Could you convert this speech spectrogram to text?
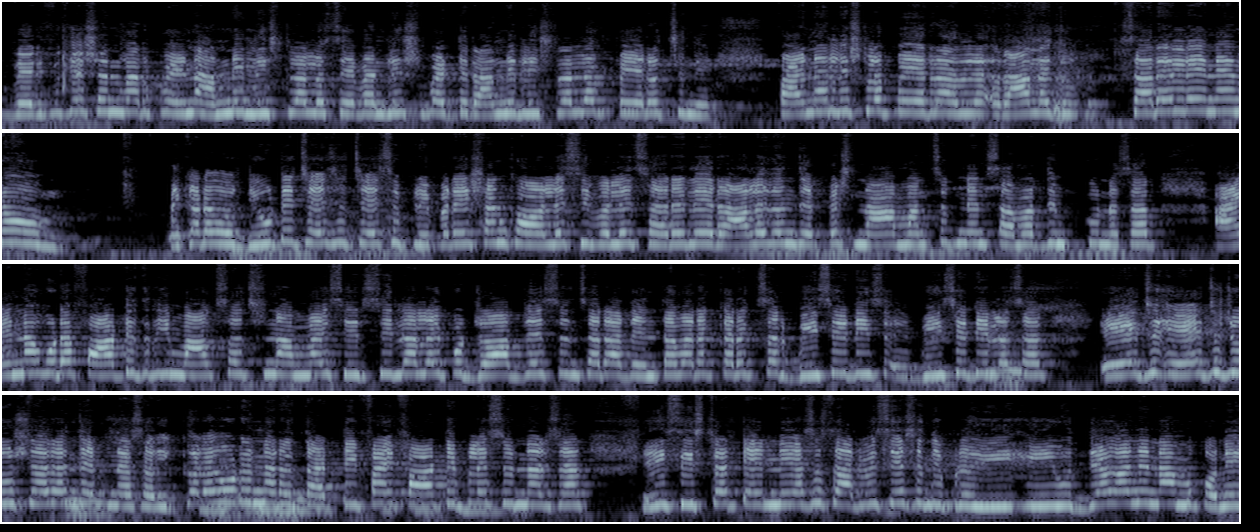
వెరిఫికేషన్ వరకు పోయిన అన్ని లిస్టులలో సెవెన్ లిస్ట్ పెట్టారు. అన్ని లిస్టులలో పేరు వచ్చింది. ఫైనల్ లిస్టులో పేరు రాలే- రాలేదు. సరేలే నేను ఇక్కడ డ్యూటీ చేసి చేసి ప్రిపరేషన్ కాలేజ్ ఇవ్వలేదు సరేలే రాలేదని చెప్పేసి నా మనసుకు నేను సమర్థించుకున్నా సార్. అయినా కూడా ఫార్టీ త్రీ మార్క్స్ వచ్చిన అమ్మాయి సిరిసిల్లలో ఇప్పుడు జాబ్ చేస్తుంది సార్. అది ఎంతవరకు కరెక్ట్ సార్? బీసీడీ బీసీడీలో సార్. ఏజ్ ఏజ్ చూసినారని చెప్పినారు సార్. ఇక్కడ కూడా ఉన్నారు. థర్టీ ఫైవ్ ఫార్టీ ప్లస్ ఉన్నారు సార్. ఈ సిస్టర్ టెన్ ఇయర్స్ సర్వీస్ చేసింది. ఇప్పుడు ఈ ఉద్యోగాన్ని నమ్ముకొని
